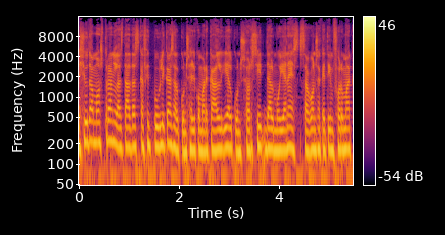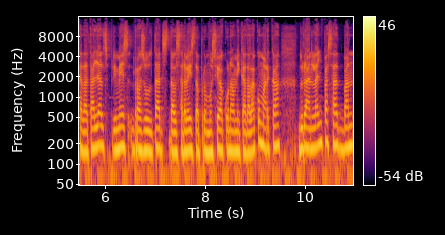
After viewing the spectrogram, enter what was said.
Així ho demostren les dades que ha fet públiques el Consell Comarcal i el Consorci del Moianès, segons aquest informe que detalla els primers resultats dels serveis de promoció econòmica de la comarca. Durant l'any passat van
